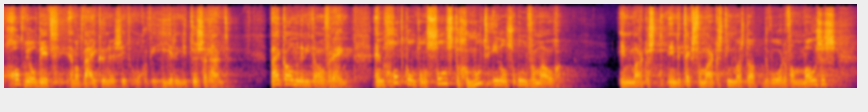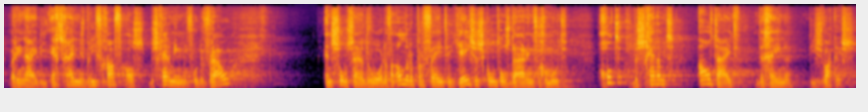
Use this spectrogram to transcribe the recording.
God wil dit en wat wij kunnen zit ongeveer hier in die tussenruimte. Wij komen er niet overheen. En God komt ons soms tegemoet in ons onvermogen. In, Marcus, in de tekst van Marcus 10 was dat de woorden van Mozes, waarin hij die echtscheidingsbrief gaf als bescherming voor de vrouw. En soms zijn het de woorden van andere profeten. Jezus komt ons daarin tegemoet. God beschermt altijd degene die zwak is.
